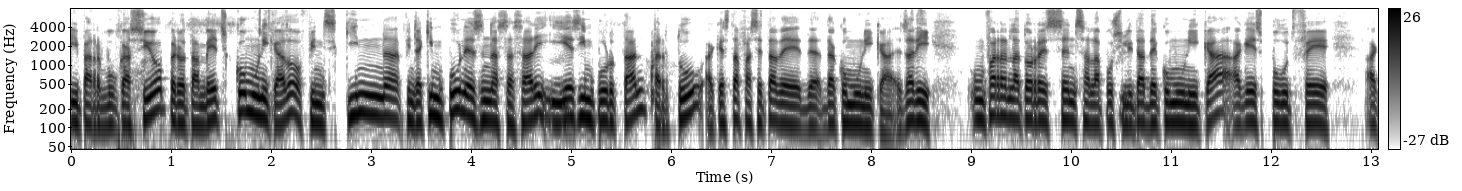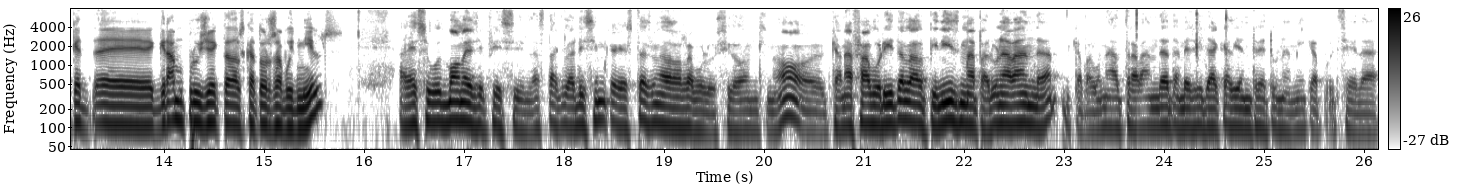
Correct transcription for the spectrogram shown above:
i per vocació, però també ets comunicador. Fins, quin, fins a quin punt és necessari i és important per tu aquesta faceta de, de, de comunicar? És a dir, un Ferran Latorre sense la possibilitat de comunicar hagués pogut fer aquest eh, gran projecte dels 14 8000? Hauria sigut molt més difícil. Està claríssim que aquesta és una de les revolucions, no? que han afavorit l'alpinisme per una banda, que per una altra banda també és veritat que li han tret una mica potser de,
